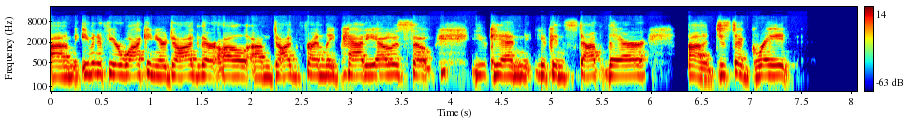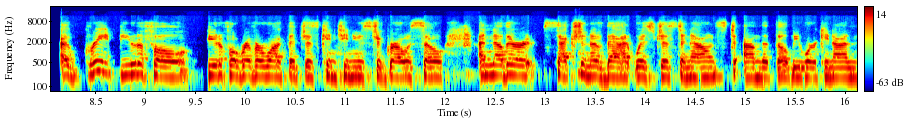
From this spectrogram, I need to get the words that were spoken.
um, even if you're walking your dog, they're all um, dog friendly patios, so you can you can stop there. Uh, just a great a great beautiful beautiful river walk that just continues to grow so another section of that was just announced um, that they'll be working on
